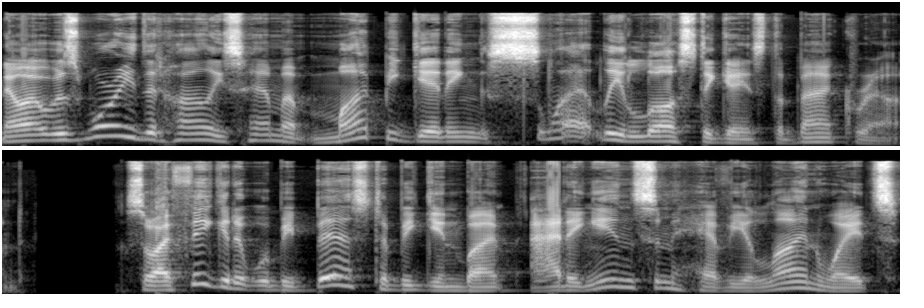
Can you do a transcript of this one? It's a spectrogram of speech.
Now, I was worried that Harley's hammer might be getting slightly lost against the background, so I figured it would be best to begin by adding in some heavier line weights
